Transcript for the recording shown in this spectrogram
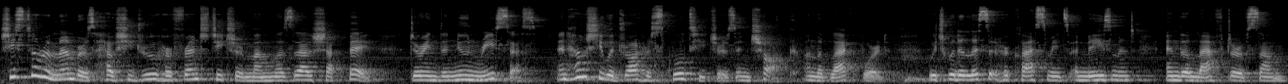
She still remembers how she drew her French teacher, Mademoiselle Chappet, during the noon recess, and how she would draw her school teachers in chalk on the blackboard, which would elicit her classmates' amazement and the laughter of some.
